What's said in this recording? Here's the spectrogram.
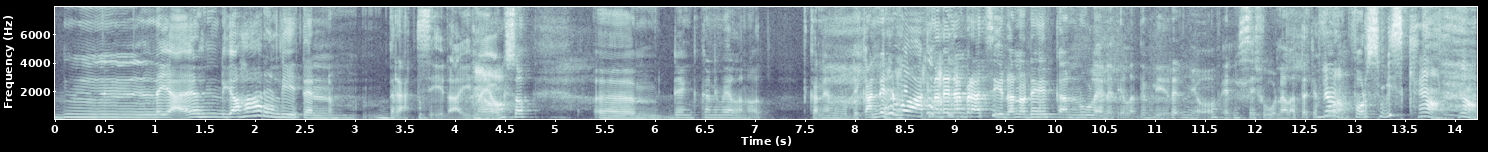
Mm, jag, jag har en liten brattsida i mig Ja. också. Um, den kan emellanåt kan jag nog, det kan den vakna den här brattsidan och det kan nog leda till att det blir en, ja, en session eller att jag får, Ja. får smisk. ja, ja.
